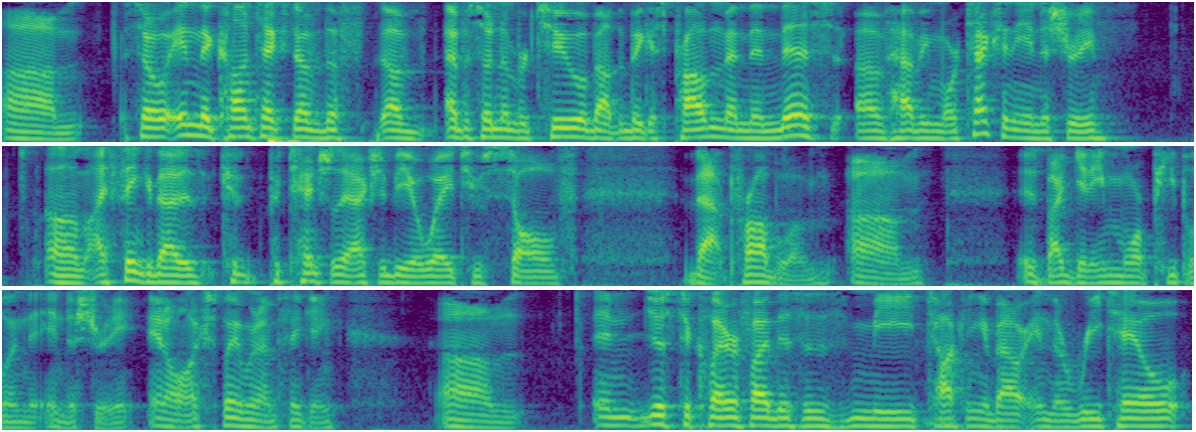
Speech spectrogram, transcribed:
Um, so in the context of the of episode number two about the biggest problem, and then this of having more techs in the industry, um, I think that is could potentially actually be a way to solve that problem. Um, is by getting more people in the industry, and I'll explain what I'm thinking. Um, and just to clarify, this is me talking about in the retail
